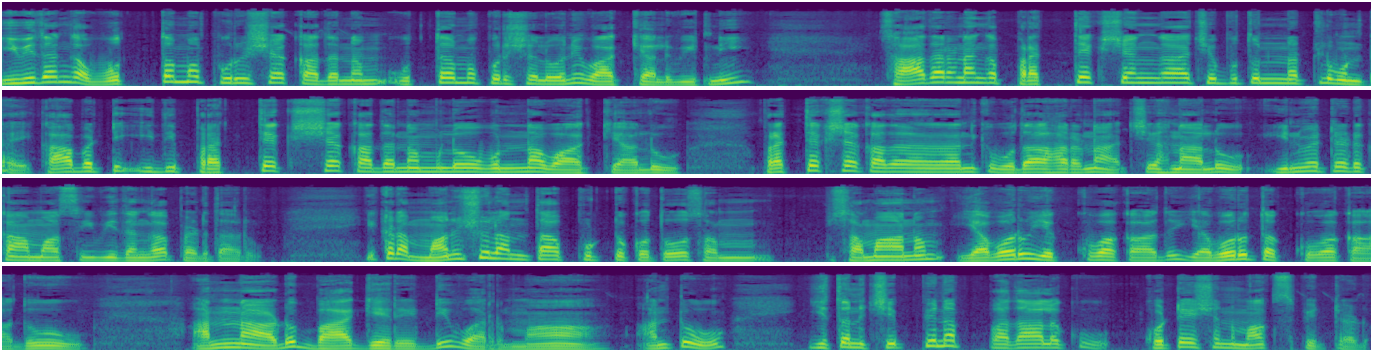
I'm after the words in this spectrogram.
ఈ విధంగా ఉత్తమ పురుష కథనం ఉత్తమ పురుషలోని వాక్యాలు వీటిని సాధారణంగా ప్రత్యక్షంగా చెబుతున్నట్లు ఉంటాయి. కాబట్టి ఇది ప్రత్యక్ష కథనంలో ఉన్న వాక్యాలు. ప్రత్యక్ష కథనానికి ఉదాహరణ చిహ్నాలు ఇన్వర్టెడ్ కామాస్ ఈ విధంగా పెడతారు. ఇక్కడ మనుషులంతా పుట్టుకతో సం సమానం ఎవరు ఎక్కువ కాదు ఎవరు తక్కువ కాదు అన్నాడు భాగ్యరెడ్డి వర్మ. అంటూ ఇతను చెప్పిన పదాలకు కొటేషన్ మార్క్స్ పెట్టాడు.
